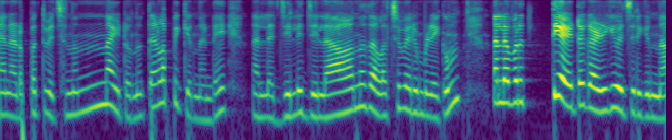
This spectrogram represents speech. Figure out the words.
ഞാൻ അടുപ്പത്ത് വെച്ച് നന്നായിട്ടൊന്ന് തിളപ്പിക്കുന്നുണ്ട്. നല്ല ജില്ല ജിലാന്ന് തിളച്ച് വരുമ്പോഴേക്കും നല്ല വൃത്തിയായിട്ട് കഴുകി വെച്ചിരിക്കുന്ന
